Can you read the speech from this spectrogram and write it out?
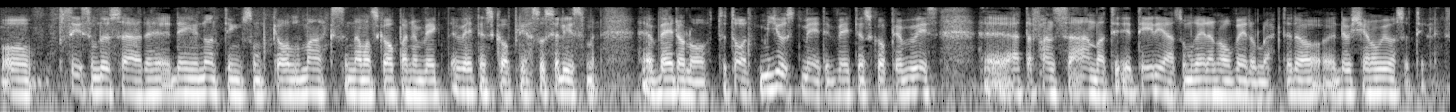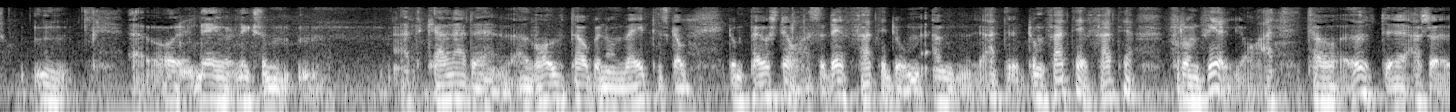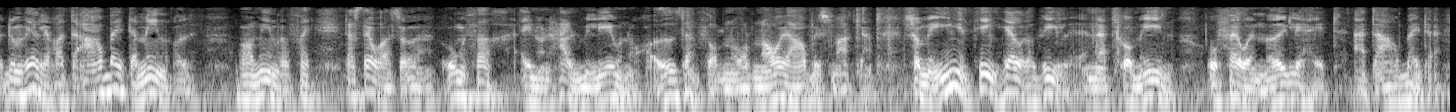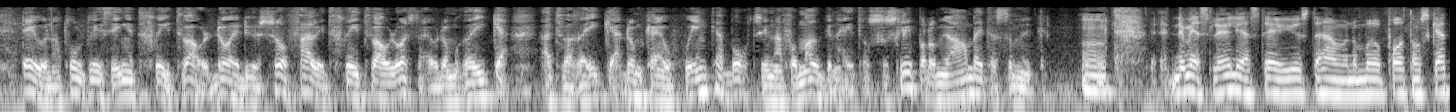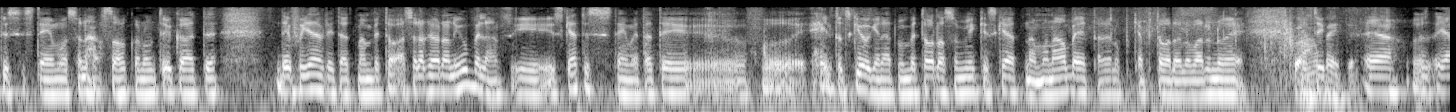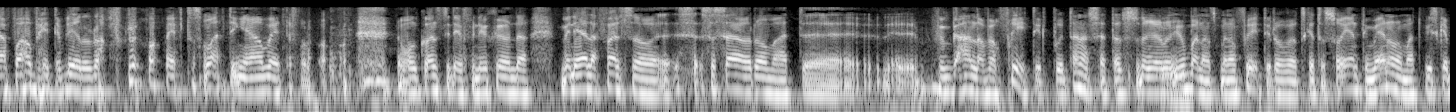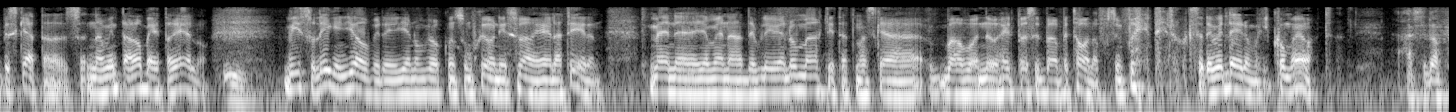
Och precis som du säger, det, det är ju någonting som Karl Marx när man skapade den vetenskapliga socialismen eh, vederlag totalt, just med vetenskapliga bevis eh, att det fanns andra tidigare som redan har vederlagt det, då, då känner vi också till. Liksom. Mm. Eh, och det är ju liksom att kalla det överhuvudtaget någon vetenskap. De påstår alltså det är fattigdom eh, att de fattiga är fattiga för de väljer att ta ut eh, alltså de väljer att arbeta mindre och mindre fri. Där står alltså ungefär en och en halv miljoner utanför den ordinarie arbetsmarknaden som ingenting hellre vill än att komma in och få en möjlighet att arbeta. Det är ju naturligtvis inget fritt val. Då är det ju i så fall ett fritt val också och de rika att vara rika. De kan ju skänka bort sina förmögenheter så slipper de ju arbeta så mycket. Mm. Det mest löjligaste är just det här med de börjar prata om skattesystem och sådana här saker. De tycker att det, det är för jävligt att man betalar. Alltså det råder en obalans i, i skattesystemet. Att det är för, helt åt skogen att man betalar så mycket skatt när man arbetar eller på kapital eller vad det nu är. På arbete? Ja, ja, på arbete blir det då för dem eftersom allting är arbete för dem. De har en konstig definition där. Men i alla fall så, så, så säger de att eh, vi behandlar vår fritid på ett annat sätt. Alltså det råder obalans mellan fritid och vårt. Så egentligen menar de att vi ska beskatta när vi inte arbetar heller. Mm. Visserligen gör vi det genom vår konsumtion i Sverige hela tiden. Men eh, jag menar, det blir ju ändå märkligt att man ska bara nu helt plötsligt börja betala för sin fritid också. Det är väl det de vill komma åt. Alltså där,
